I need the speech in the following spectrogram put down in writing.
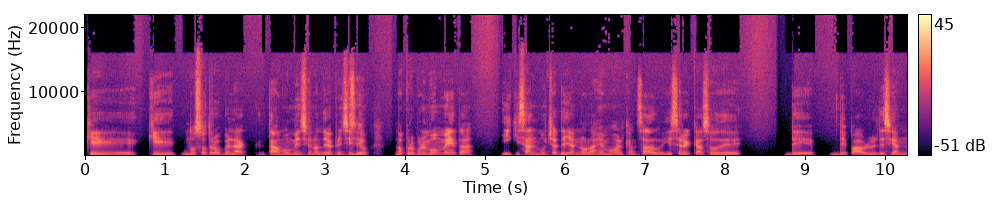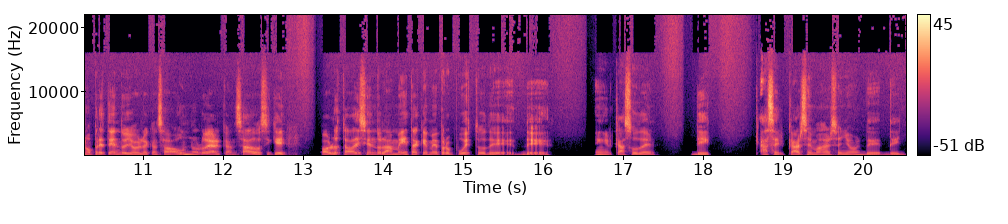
que, que nosotros, ¿verdad? Estábamos mencionando ya al principio. Nos proponemos metas y quizás muchas de ellas no las hemos alcanzado. Y ese era el caso de, de, de Pablo. Él decía, no pretendo yo haberlo alcanzado, aún no lo he alcanzado. Así que Pablo estaba diciendo, la meta que me he propuesto de, de en el caso de él, de acercarse más al Señor, de, de,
